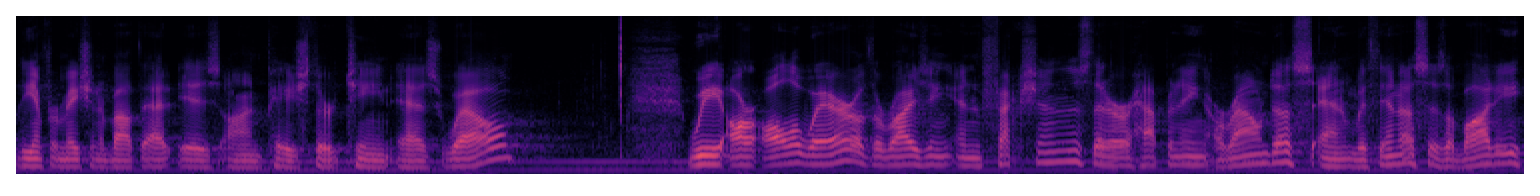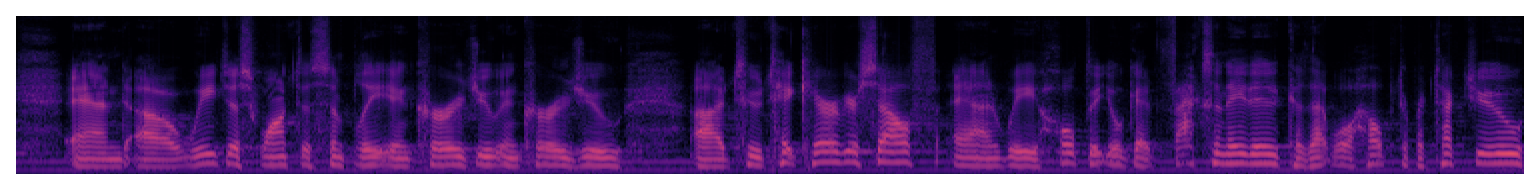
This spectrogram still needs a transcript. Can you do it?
the information about that is on page 13 as well. We are all aware of the rising infections that are happening around us and within us as a body, and uh, we just want to simply encourage you, encourage you uh, to take care of yourself, and we hope that you'll get vaccinated because that will help to protect you.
